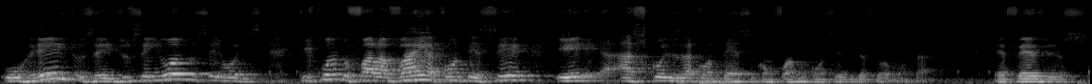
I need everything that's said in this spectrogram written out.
o Rei dos reis, o Senhor dos senhores, que quando fala vai acontecer, e as coisas acontecem conforme o conselho da sua vontade. Efésios,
